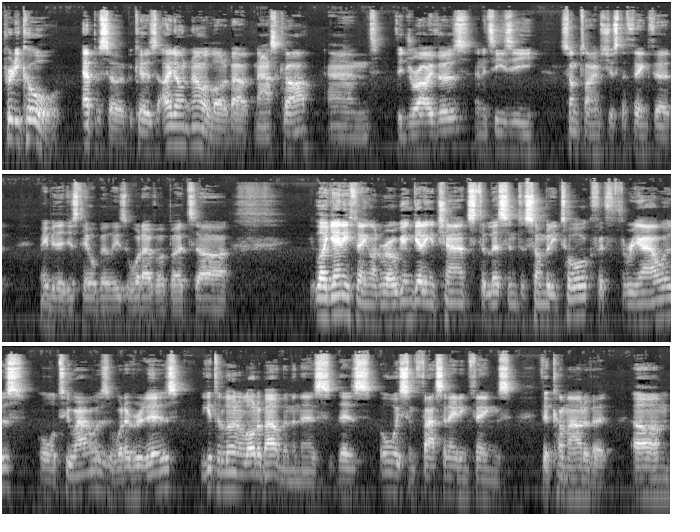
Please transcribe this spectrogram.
Pretty cool episode because I don't know a lot about NASCAR and the drivers, and it's easy sometimes just to think that maybe they're just hillbillies or whatever. But uh, like anything on Rogan, getting a chance to listen to somebody talk for three hours or two hours or whatever it is, you get to learn a lot about them, and there's there's always some fascinating things that come out of it. Um,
